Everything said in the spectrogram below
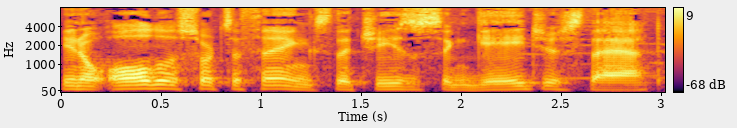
you know, all those sorts of things that Jesus engages that.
